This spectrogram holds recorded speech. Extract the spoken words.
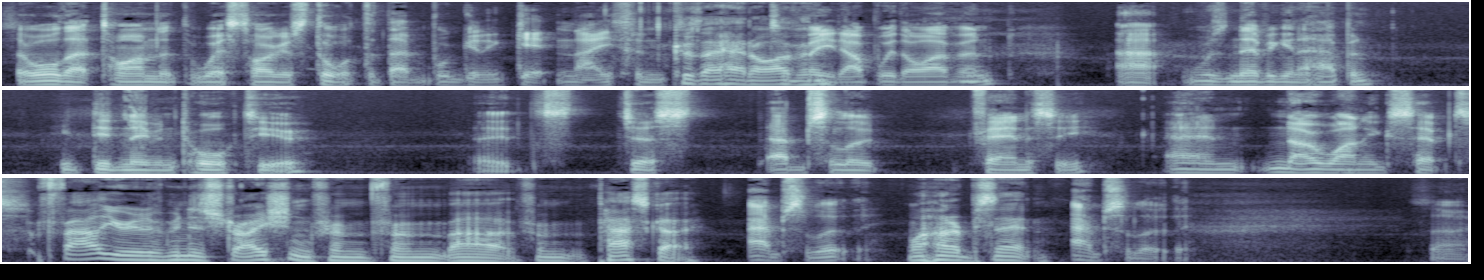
So all that time that the West Tigers thought that they were going to get Nathan because they had to Ivan. meet up with Ivan uh, was never going to happen. He didn't even talk to you. It's just absolute fantasy, and no one except Failure of administration from from uh, from Pascoe, absolutely, one hundred percent. absolutely. So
